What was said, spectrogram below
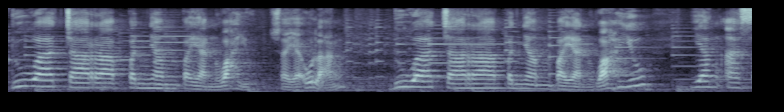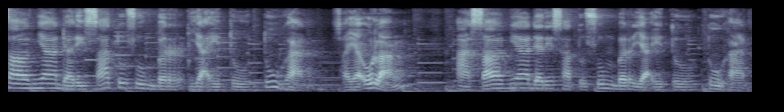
dua cara penyampaian wahyu. Saya ulang, dua cara penyampaian wahyu yang asalnya dari satu sumber yaitu Tuhan. Saya ulang, asalnya dari satu sumber yaitu Tuhan.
